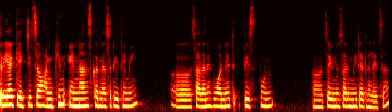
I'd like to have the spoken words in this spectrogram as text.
तर या केकची चव आणखीन एन्हान्स करण्यासाठी इथे मी साधारण एक वन एट टीस्पून चवीनुसार मीठ यात घालायचं.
